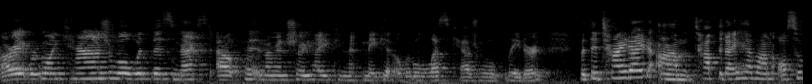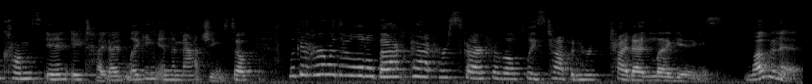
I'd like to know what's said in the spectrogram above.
All right, we're going casual with this next outfit and I'm gonna show you how you can make it a little less casual later. But the tie-dyed um, top that I have on also comes in a tie-dyed legging in the matching. So look at her with her little backpack, her scarf, her little fleece top, and her tie-dyed leggings. Loving it.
